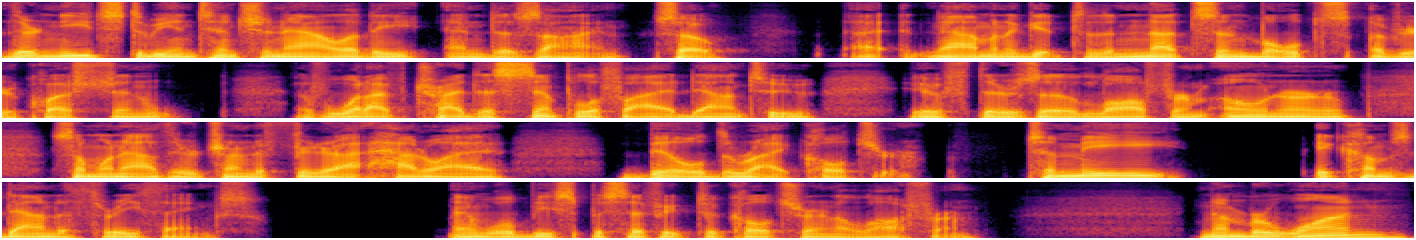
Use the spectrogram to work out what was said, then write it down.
There needs to be intentionality and design. So uh, now I'm going to get to the nuts and bolts of your question of what I've tried to simplify it down to. If there's a law firm owner, someone out there trying to figure out how do I build the right culture, to me, it comes down to three things, and we'll be specific to culture in a law firm. Number one,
